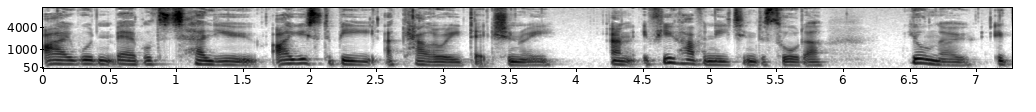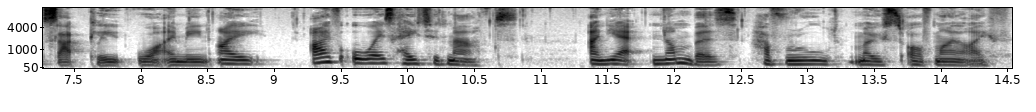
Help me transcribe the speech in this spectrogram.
I wouldn't be able to tell you. I used to be a calorie dictionary, and if you have an eating disorder, you'll know exactly what I mean. I I've always hated maths, and yet numbers have ruled most of my life.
